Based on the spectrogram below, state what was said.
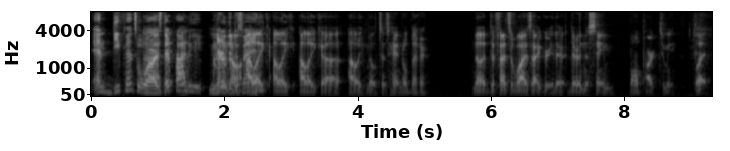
And defensive wise, they're probably I nearly the same. I like I like I like uh I like Milton's handle better. No, defensive wise, I agree. They're they're in the same ballpark to me. But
